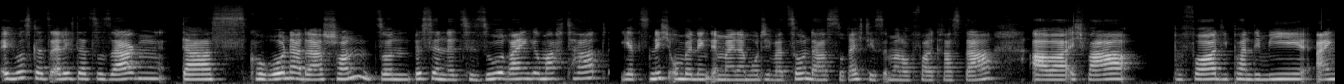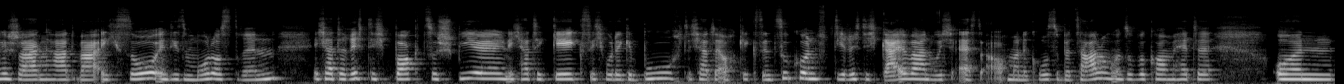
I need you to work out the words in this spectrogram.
ich muss ganz ehrlich dazu sagen, dass Corona da schon so ein bisschen eine Zäsur reingemacht hat. Jetzt nicht unbedingt in meiner Motivation, da hast du recht, die ist immer noch voll krass da. Aber ich war, bevor die Pandemie eingeschlagen hat, war ich so in diesem Modus drin. Ich hatte richtig Bock zu spielen, ich hatte Gigs, ich wurde gebucht, ich hatte auch Gigs in Zukunft, die richtig geil waren, wo ich erst auch mal eine große Bezahlung und so bekommen hätte. Und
